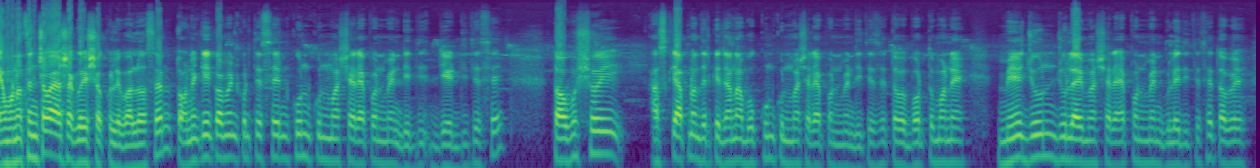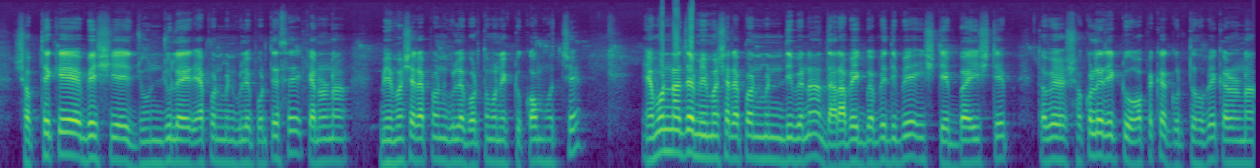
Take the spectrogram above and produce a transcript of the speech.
কেমন আছেন সবাই? আশা করি সকলে ভালো আছেন। তো অনেকেই কমেন্ট করতেছেন, কোন কোন মাসের অ্যাপয়েন্টমেন্ট ডেট দিতেছে? তো অবশ্যই আজকে আপনাদেরকে জানাব কোন কোন মাসের অ্যাপয়েন্টমেন্ট দিতেছে। তবে বর্তমানে মে, জুন, জুলাই মাসের অ্যাপয়েন্টমেন্টগুলো দিতেছে। তবে সবথেকে বেশি জুন, জুলাইয়ের অ্যাপয়েন্টমেন্টগুলো পড়তেছে। কেননা মে মাসের অ্যাপয়েন্টগুলো বর্তমানে একটু কম হচ্ছে। এমন না যে মে মাসের অ্যাপয়েন্টমেন্ট দিবে না, ধারাবাহিকভাবে দিবে স্টেপ বাই স্টেপ তবে সকলের একটু অপেক্ষা করতে হবে। কেননা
